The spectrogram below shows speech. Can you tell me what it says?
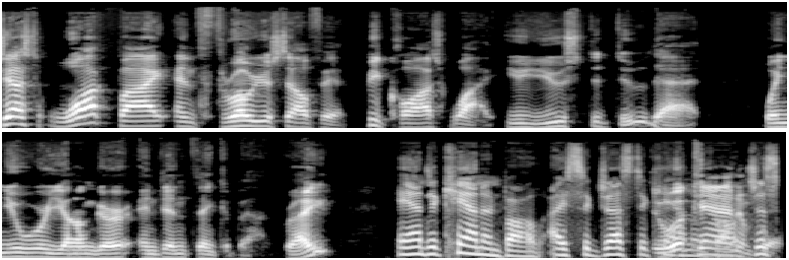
Just walk by and throw yourself in because why? You used to do that when you were younger and didn't think about it, right? And a cannonball. I suggest a Do a cannonball. Just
